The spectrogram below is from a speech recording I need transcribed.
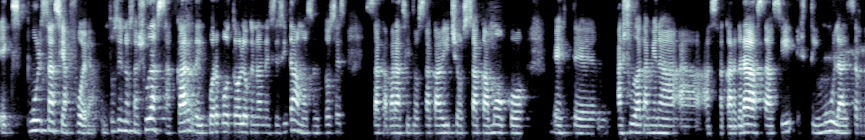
expulsa hacia afuera. Entonces nos ayuda a sacar del cuerpo todo lo que no necesitamos. Entonces saca parásitos, saca bichos, saca moco, este, ayuda también a, sacar grasa, ¿sí? estimula el ser.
